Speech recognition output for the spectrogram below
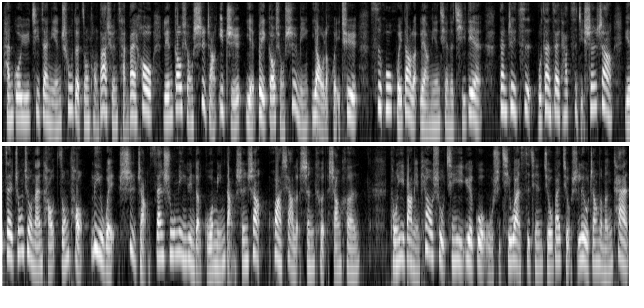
韩国瑜继在年初的总统大选惨败后，连高雄市长一职也被高雄市民要了回去，似乎回到了两年前的起点。但这次不但在他自己身上，也在终究难逃总统、立委、市长三输命运的国民党身上画下了深刻的伤痕。同意罢免票数轻易越过五十七万四千九百九十六张的门槛，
